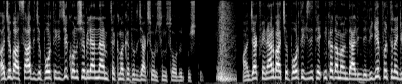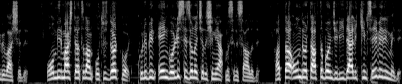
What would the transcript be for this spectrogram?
acaba sadece Portekizce konuşabilenler mi takıma katılacak sorusunu sordurtmuştu. Ancak Fenerbahçe Portekizli teknik adam önderliğinde lige fırtına gibi başladı. 11 maçta atılan 34 gol kulübün en gollü sezon açılışını yapmasını sağladı. Hatta 14 hafta boyunca liderlik kimseye verilmedi.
